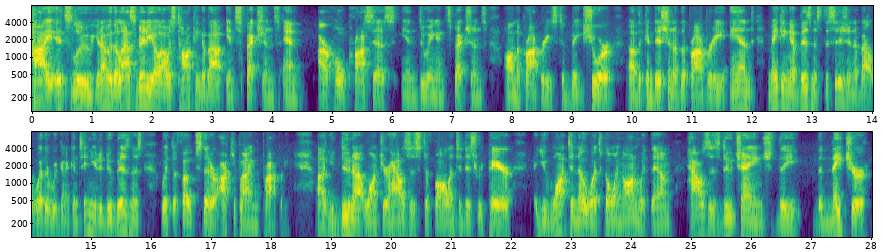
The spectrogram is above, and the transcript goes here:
Hi, it's Lou. You know, the last video I was talking about inspections and our whole process in doing inspections on the properties to make sure of the condition of the property and making a business decision about whether we're going to continue to do business with the folks that are occupying the property. Uh, you do not want your houses to fall into disrepair. You want to know what's going on with them. Houses do change. The the nature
